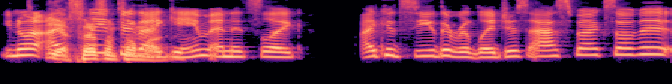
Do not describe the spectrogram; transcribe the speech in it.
you know what? Yeah, I so played through that about. game, and it's like I could see the religious aspects of it,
